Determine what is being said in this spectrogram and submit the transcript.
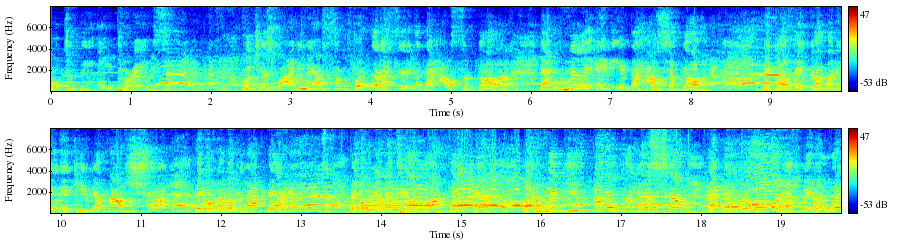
ought to be a praiser. Which is why you have some folk that are sitting in the house of God that really ain't in the house of God. Because they come in here, they keep their mouth shut. They don't ever clap their hands. They don't ever tell God thank you. But when you know for yourself that the Lord has made a way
